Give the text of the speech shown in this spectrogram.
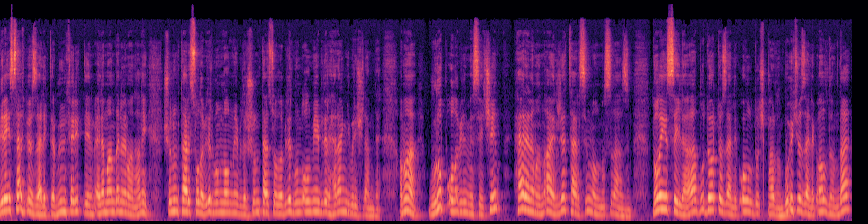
bireysel bir özelliktir. Münferit diyelim. Elemandan eleman. Hani şunun tersi olabilir, bunun olmayabilir. Şunun tersi olabilir, bunun olmayabilir herhangi bir işlemde. Ama grup olabilmesi için her elemanın ayrıca tersinin olması lazım. Dolayısıyla bu dört özellik oldu, pardon bu üç özellik olduğunda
